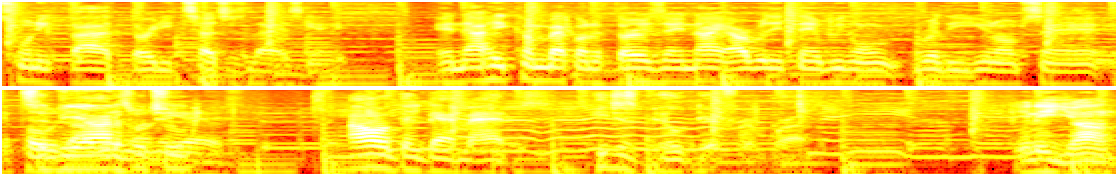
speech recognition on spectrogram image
25, 30 touches last game. And now he come back on a Thursday night. I really think we're gonna really, you know what I'm saying, To be honest with you, ass. I don't think that matters. He just built different, bro. And he young.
